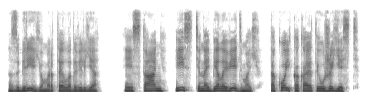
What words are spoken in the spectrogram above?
«Забери ее, Мартелла де и стань истинной белой ведьмой, такой, какая ты уже есть».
